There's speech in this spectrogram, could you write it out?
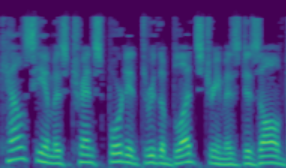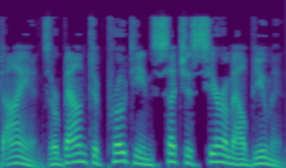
Calcium is transported through the bloodstream as dissolved ions or bound to proteins such as serum albumin.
